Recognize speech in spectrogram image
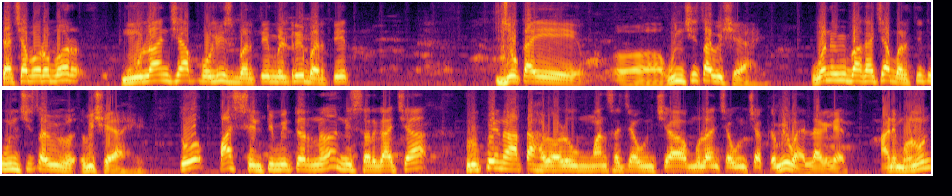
त्याच्याबरोबर मुलांच्या पोलीस भरती मिलिटरी भरतीत जो काही उंचीचा विषय आहे वन विभागाच्या भरतीत उंचीचा वि- विषय आहे तो पाच सेंटीमीटरनं निसर्गाच्या कृपेनं आता हळूहळू माणसाच्या उंच्या मुलांच्या उंच्या कमी व्हायला लागल्यात. आणि म्हणून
